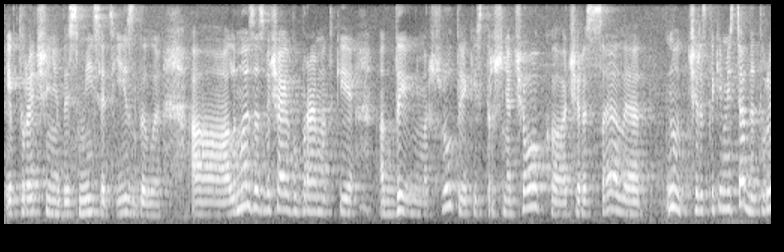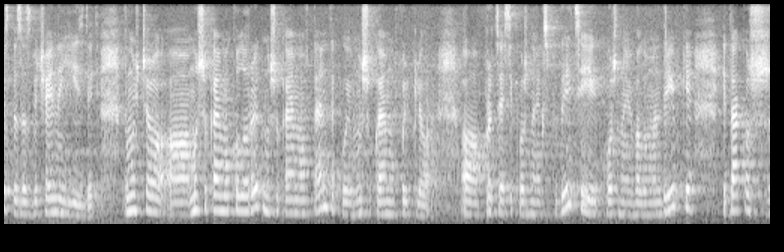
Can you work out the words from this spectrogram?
І в Туреччині десь місяць їздили. Але ми зазвичай вибираємо такі дивні маршрути, якийсь страшнячок через сели ну, через такі місця, де туристи зазвичай не їздять. Тому що ми шукаємо колорит, ми шукаємо автентику і ми шукаємо фольклор в процесі кожної експедиції, кожної веломандрівки. І також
